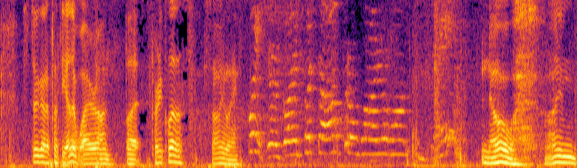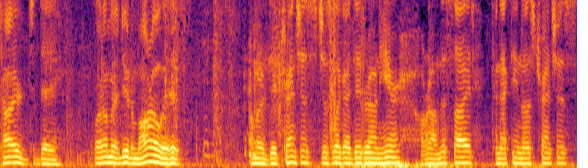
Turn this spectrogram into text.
Still got to put the other wire on, but pretty close. So anyway, Wait, you're going to put the other wire on today? no, I'm tired today. What I'm gonna do tomorrow is I'm gonna dig trenches just like I did around here, around this side, connecting those trenches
